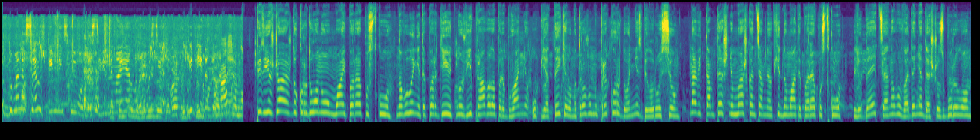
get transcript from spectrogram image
От до мене син з Рівненської області. Він не має можливості відвідати. Під'їжджаєш до кордону, май перепустку. На Волині тепер діють нові правила перебування у п'ятикілометровому прикордонні з Білоруссю. Навіть тамтешнім мешканцям необхідно мати перепустку. Людей це нововведення дещо збурило.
